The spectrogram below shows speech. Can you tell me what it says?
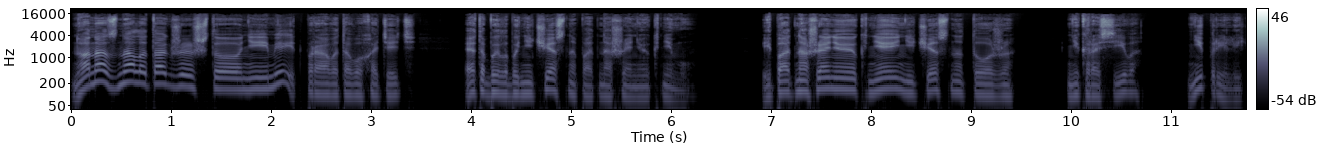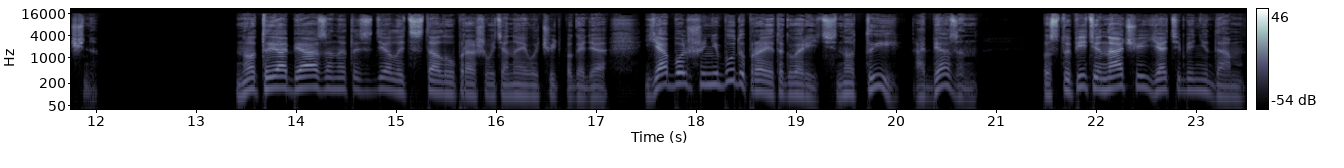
Но она знала также, что не имеет права того хотеть. Это было бы нечестно по отношению к нему. И по отношению к ней нечестно тоже. Некрасиво, неприлично. «Но ты обязан это сделать», — стала упрашивать она его чуть погодя. «Я больше не буду про это говорить, но ты обязан. Поступить иначе я тебе не дам».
